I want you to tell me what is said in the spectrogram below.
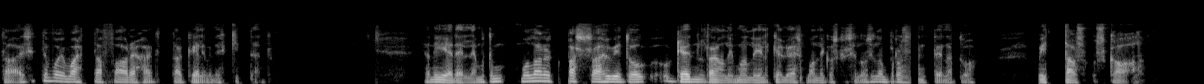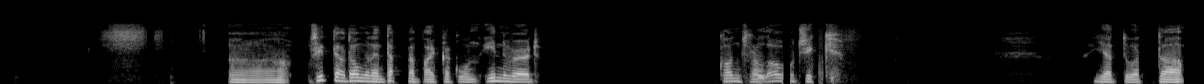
tai sitten voi vaihtaa Fahrenheit tai Kelvinitkin tänne. Ja niin edelleen. Mutta mulla nyt passaa hyvin tuo generaalimalli, eli yleismalli, koska silloin silloin prosentteina tuo mittausskaala. Sitten on tuommoinen täppäpaikka kuin Invert Control Logic. Ja tuota,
